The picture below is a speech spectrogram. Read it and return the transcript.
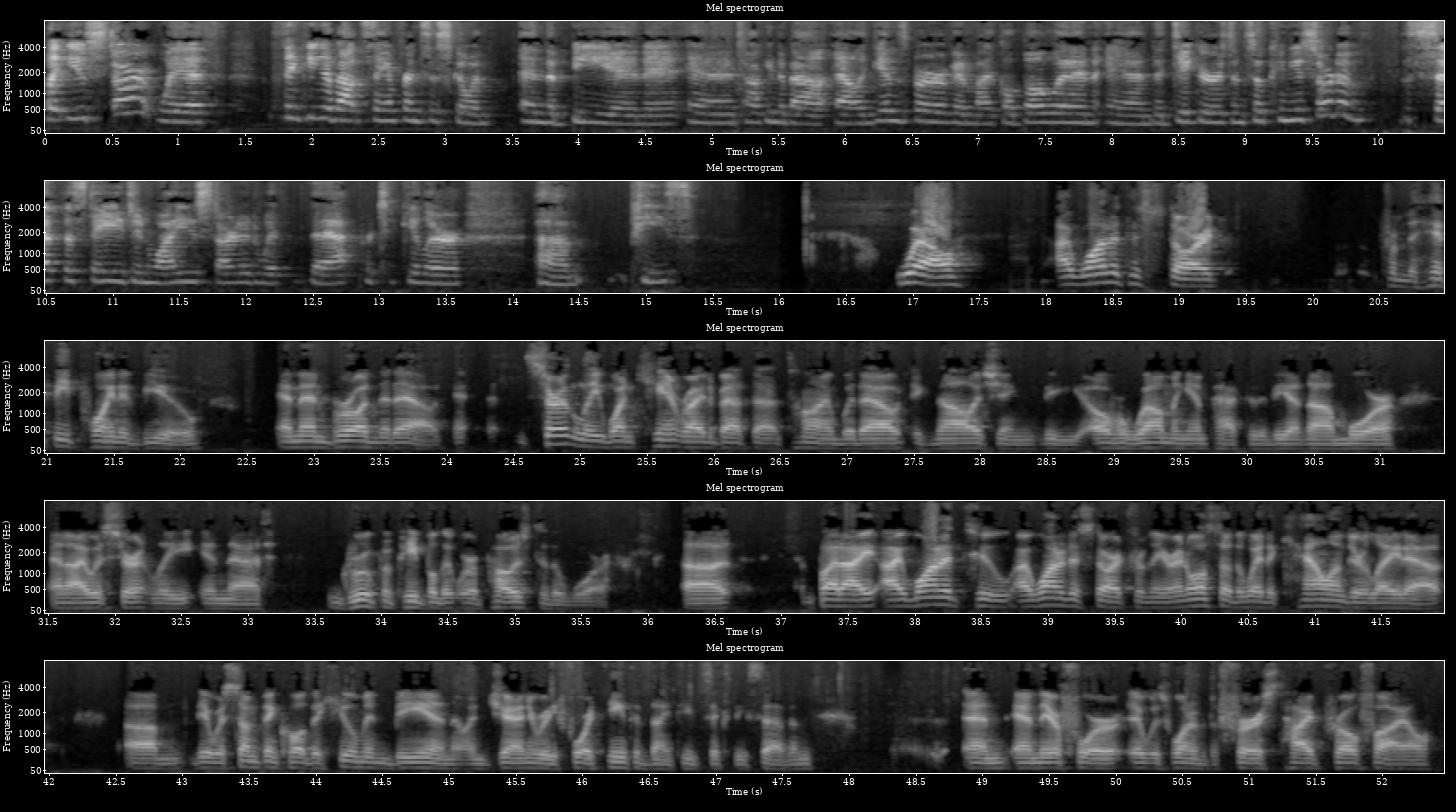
but you start with thinking about San Francisco and, and the Be-In, and talking about Allen Ginsberg and Michael Bowen and the Diggers, and so can you sort of set the stage and why you started with that particular um, piece? Well, I wanted to start from the hippie point of view and then broaden it out. Certainly, one can't write about that time without acknowledging the overwhelming impact of the Vietnam War, and I was certainly in that group of people that were opposed to the war. Uh, but I, I wanted to I wanted to start from there, and also the way the calendar laid out um, there was something called the Human Be-In on January 14th of 1967, and and therefore it was one of the first high-profile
